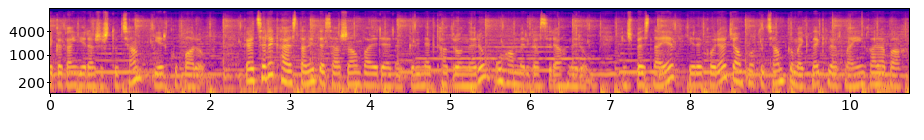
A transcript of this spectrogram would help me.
հայկական երաժշտությամբ, երգ ու պարով։ Կայցելեք Հայաստանի տեսարժան վայրերը, կլինեք թատրոններում ու համերգասրահներում, ինչպես նաև երեկորյա ճամփորդությամբ կմեկնեք Լեռնային Ղարաբաղ։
